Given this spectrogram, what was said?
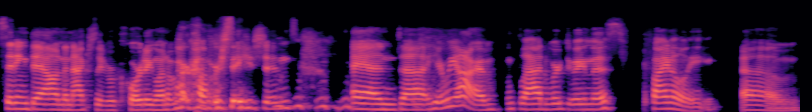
sitting down and actually recording one of our conversations. And uh, here we are. I'm glad we're doing this finally. Um,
